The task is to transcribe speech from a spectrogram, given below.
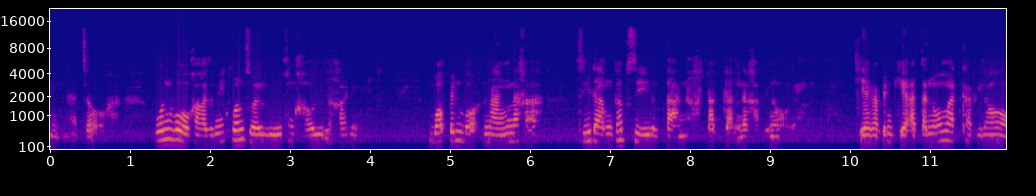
นี่หน้าจอค่ะวนโวค่ะจะมีความสวยรูของเขาอยู่นะคะนี่เบาะเป็นเบาะหนังนะคะ สีดำกับสีน้ำตาลตัดกันนะคะพี่น้องเกียร์ก็เป็นเกียร์อัตโนมัติค่ะพี่น้อง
